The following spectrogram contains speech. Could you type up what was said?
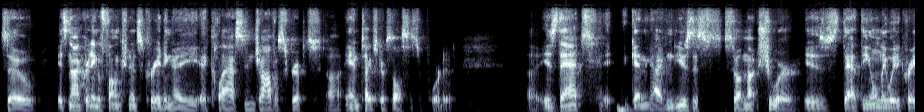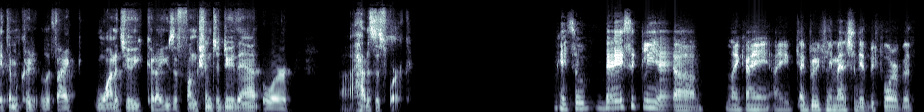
So it's not creating a function, it's creating a, a class in JavaScript, uh, and TypeScript is also supported. Uh, is that, again, I haven't used this, so I'm not sure. Is that the only way to create them? Could, if I wanted to, could I use a function to do that? Or uh, how does this work? Okay, so basically, uh, like I, I, I briefly mentioned it before, but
